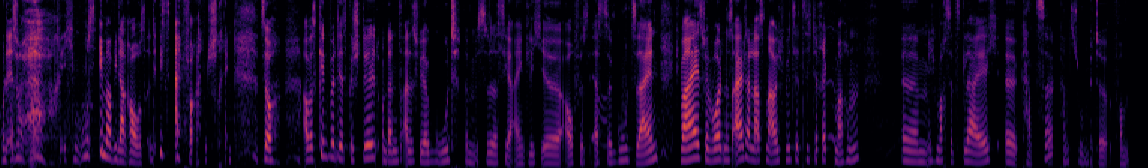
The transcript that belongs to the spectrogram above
Und er so, ach, ich muss immer wieder raus. Und ist einfach anstrengend. So, aber das Kind wird jetzt gestillt und dann ist alles wieder gut. Dann müsste das hier eigentlich äh, auch fürs Erste gut sein. Ich weiß, wir wollten es altern lassen, aber ich will es jetzt nicht direkt machen. Ähm, ich mache es jetzt gleich. Äh, Katze, kannst du bitte vom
